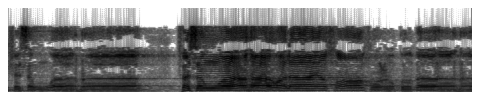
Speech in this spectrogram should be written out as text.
فسواها فسواها ولا يخاف عقباها.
